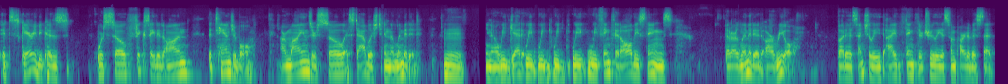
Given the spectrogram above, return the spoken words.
it's scary because we're so fixated on the tangible. Our minds are so established in the limited. Mm. You know, we get it. We we we we we think that all these things that are limited are real. But essentially, I think there truly is some part of us that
